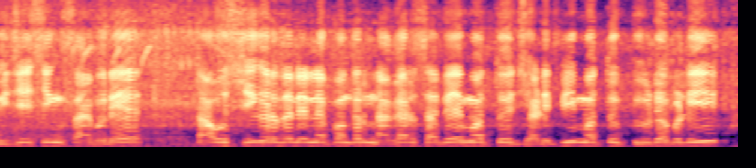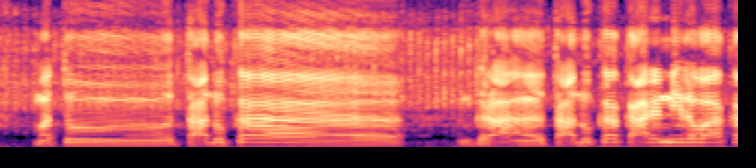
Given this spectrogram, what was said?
ವಿಜಯ್ ಸಿಂಗ್ ಸಾಹೇಬರೇ, ತಾವು ಶೀಘ್ರದಲ್ಲಿ ಏನಪ್ಪ ಅಂದ್ರೆ ನಗರಸಭೆ ಮತ್ತು ಜಡ್ ಪಿ ಮತ್ತು ಪಿ ಡಬ್ಲ್ಯೂ ಮತ್ತು ತಾಲೂಕಾ ಗ್ರಾ, ತಾಲೂಕಾ ಕಾರ್ಯನಿರ್ವಾಹಕ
